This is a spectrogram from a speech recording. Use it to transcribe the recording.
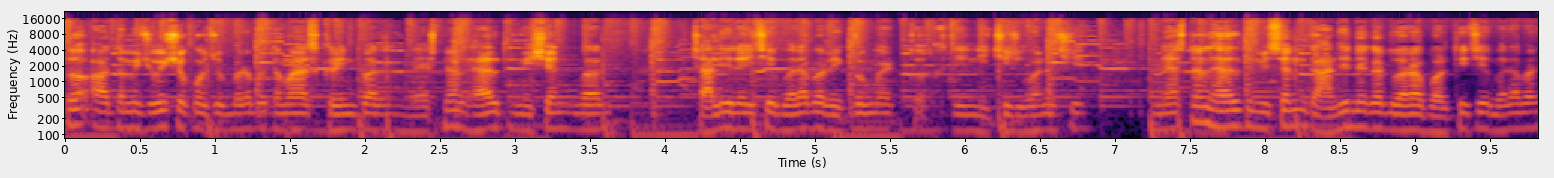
તો આ તમે જોઈ શકો છો, બરાબર, તમારા સ્ક્રીન પર નેશનલ હેલ્થ મિશન પર ચાલી રહી છે, બરાબર રિક્રુટમેન્ટ તો આજે નીચે જોવાના છીએ. નેશનલ હેલ્થ મિશન ગાંધીનગર દ્વારા ભરતી છે, બરાબર?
